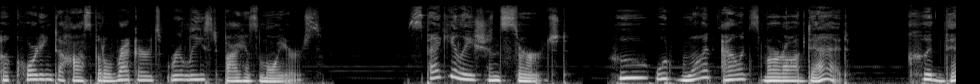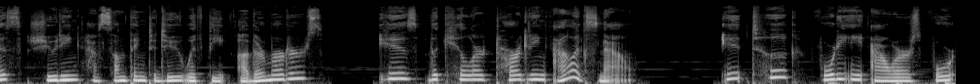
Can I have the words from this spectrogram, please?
according to hospital records released by his lawyers. Speculation surged. Would want Alex Murdaugh dead? Could this shooting have something to do with the other murders? Is the killer targeting Alex now? It took 48 hours for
